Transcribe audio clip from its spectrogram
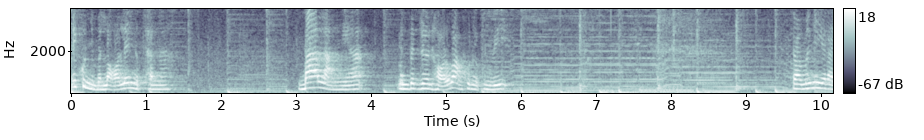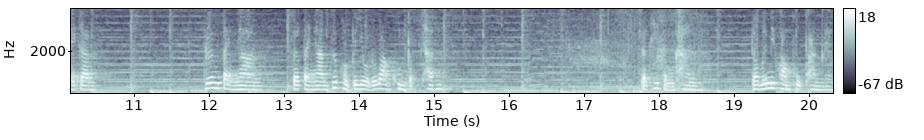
นี่คุณอย่ามาล้อเล่นกับฉันนะ บ้านหลังเนี้ย มันเป็นเรือนหอระหว่างคุณกับคุณวิ เราไม่มีอะไรกัน เรื่องแต่งงานเราแต่งงานเพื่อผลประโยชน์ระหว่างคุณกับฉันแต่ที่สำคัญเราไม่มีความผูกพันกัน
